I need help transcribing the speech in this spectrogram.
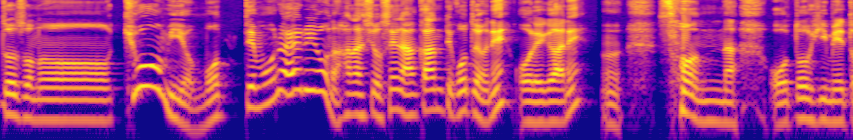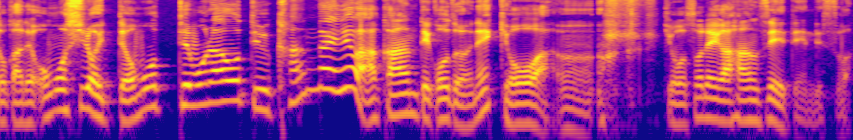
とその興味を持ってもらえるような話をせなあかんってことよね。俺がね、うん、そんな乙姫とかで面白いって思ってもらおうっていう考えではあかんってことよね。今日は、うん、今日それが反省点ですわ。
